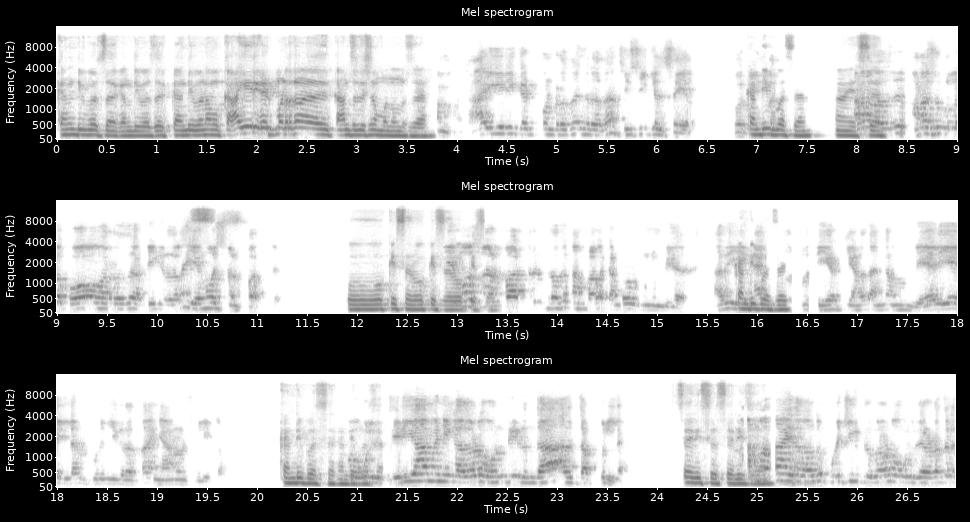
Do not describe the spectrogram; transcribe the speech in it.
கண்டிப்பா சார் கண்டிப்பா சார் கண்டிப்பா நம்ம காய்கறி கட் பண்றதா கான்சன்ட்ரேஷன் பண்ணணும் சார். காய்கறி கட் பண்றதுங்கிறது தான் பிசிக்கல் செயல்? கண்டிப்பா சார் வந்து மனசுக்குள்ள கோபம் வர்றது அப்படிங்கறதெல்லாம் எமோஷனல் பார்ட் ஓ okay sir okay sir okay sir பார்ட்ன்றத நம்மளால கண்ட்ரோல் பண்ண முடியாது. அது கண்டிப்பா சார் இயற்கையானது அங்க நம்ம வேலையே இல்லைன்னு புரிஞ்சுக்கிறது தான் ஞானம் சொல்லிட்டோம். கண்டிப்பா சார் கண்டிப்பா உங்களுக்கு தெரியாம நீங்க அதோட ஒன்றி இருந்தா அது தப்பு இல்ல. சரி சார் சரி நம்ம சார் தான் இதை வந்து புடிச்சிட்டு இருக்கிறோம்னு உங்களுக்கு இடத்துல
